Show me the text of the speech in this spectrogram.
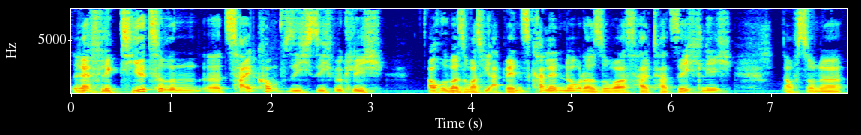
reflektierteren äh, Zeit kommt, sich, sich wirklich auch über sowas wie Adventskalender oder sowas halt tatsächlich auf so eine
